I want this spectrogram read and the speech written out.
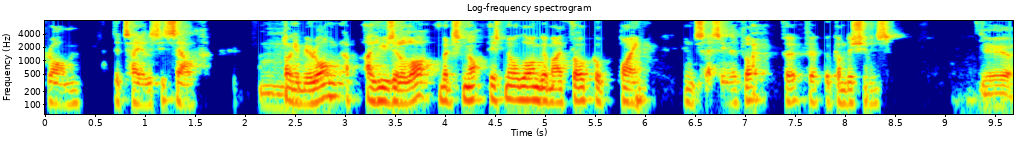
from the talus itself. Mm. Don't get me wrong, I, I, use it a lot, but it's not. It's no longer my focal point in assessing the for, for, for conditions. Yeah.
